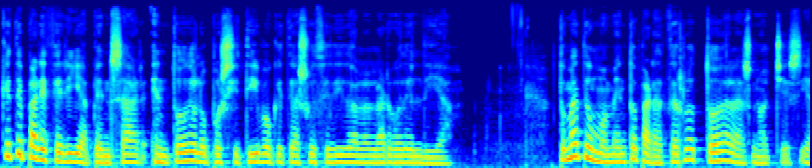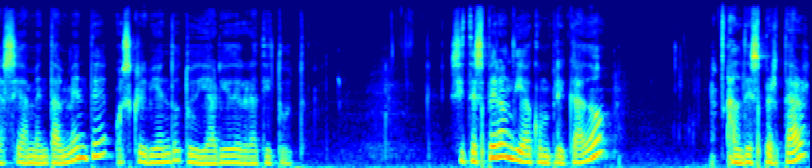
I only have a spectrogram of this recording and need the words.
¿Qué te parecería pensar en todo lo positivo que te ha sucedido a lo largo del día? Tómate un momento para hacerlo todas las noches, ya sea mentalmente o escribiendo tu diario de gratitud. Si te espera un día complicado, al despertar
